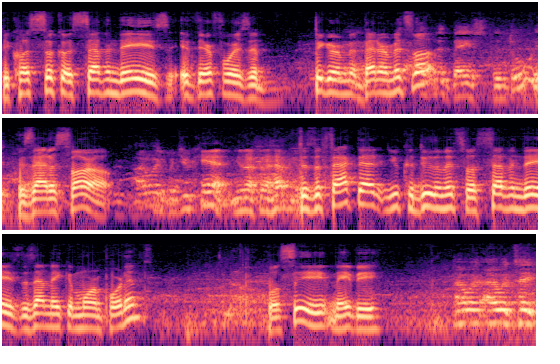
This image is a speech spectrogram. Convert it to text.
because sukkah is seven days, it therefore is a bigger, better mitzvah? Is days to do it. Is that a svara? But you can't. You're not going to have Does the fact that you could do the mitzvah seven days, does that make it more important? We'll see, maybe. I would, I would take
